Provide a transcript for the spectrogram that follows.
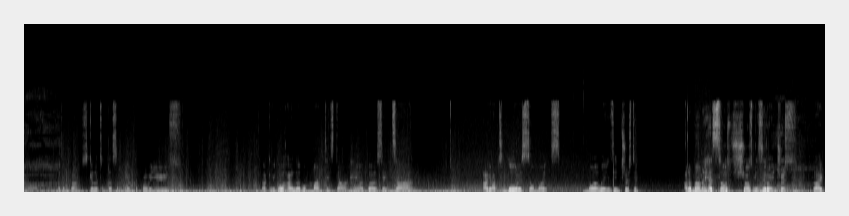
ah. a prime skeleton that's something I could probably use. Okay, we go high level mantis down here, but at the same time, I'm gonna have to lower it somewhat more when he's interested. At the moment, he has so shows me zero interest, ah. like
